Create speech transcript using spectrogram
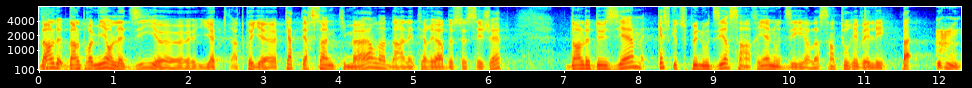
Dans le, dans le premier, on l'a dit, euh, il y a, en tout cas, il y a quatre personnes qui meurent là, dans l'intérieur de ce cégep. Dans le deuxième, qu'est-ce que tu peux nous dire sans rien nous dire, là, sans tout révéler? Ben,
